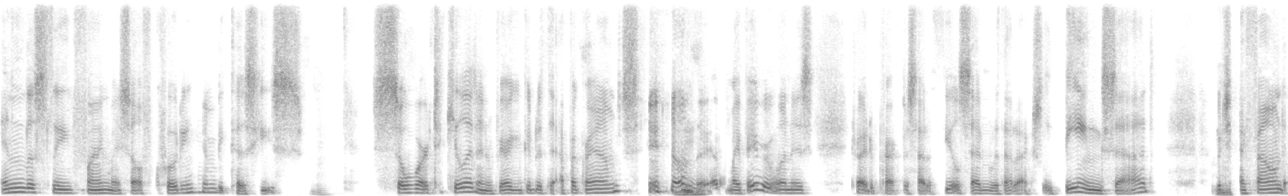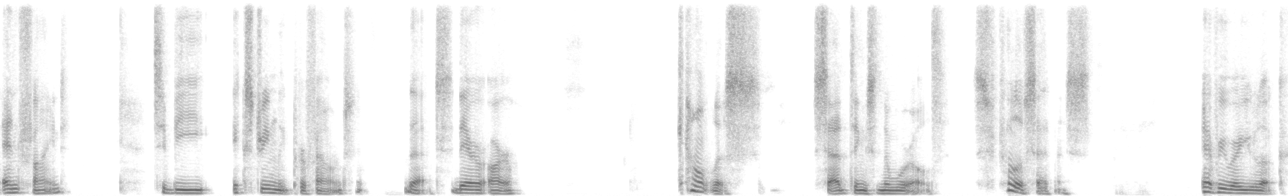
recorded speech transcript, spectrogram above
endlessly find myself quoting him because he's mm so articulate and very good with the epigrams. you know, mm-hmm. the, my favorite one is try to practice how to feel sad without actually being sad, which mm-hmm. I found and find to be extremely profound. That there are countless sad things in the world, it's full of sadness everywhere you look.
